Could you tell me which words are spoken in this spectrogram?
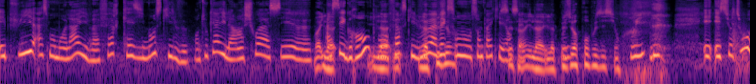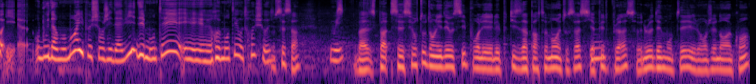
et puis à ce moment-là, il va faire quasiment ce qu'il veut. En tout cas, il a un choix assez, euh, a- assez grand pour a- faire ce qu'il il veut avec son, son paquet. C'est ça, fait. il a, il a plusieurs propositions. Oui. et, et surtout, il- euh, au bout d'un moment, il peut changer d'avis, démonter et remonter autre chose. C'est ça. Oui. Bah, c'est surtout dans l'idée aussi pour les, les petits appartements et tout ça, s'il n'y a Mm. plus de place, euh, le démonter et le ranger dans un coin,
